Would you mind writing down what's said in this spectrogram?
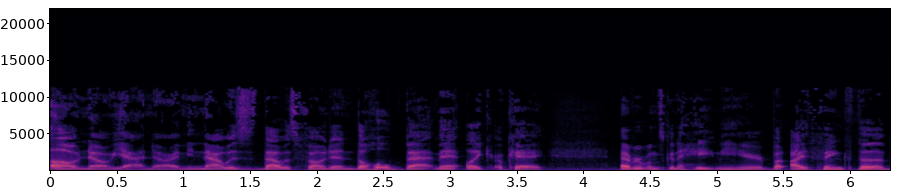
Oh no, yeah, no. I mean that was that was phoned in. The whole Batman, like, okay, everyone's gonna hate me here, but I think the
